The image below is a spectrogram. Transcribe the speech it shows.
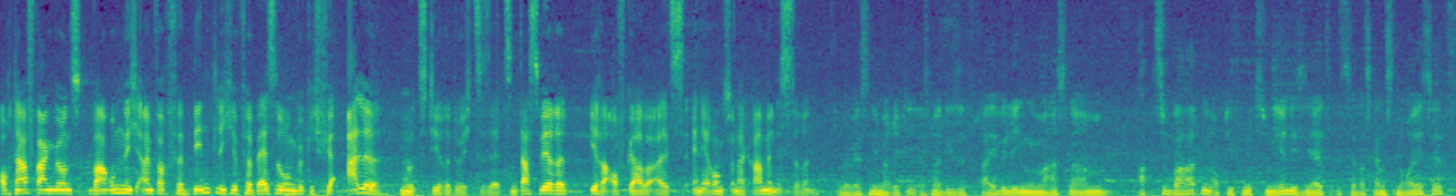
auch da fragen wir uns, warum nicht einfach verbindliche Verbesserungen wirklich für alle Nutztiere durchzusetzen? Das wäre Ihre Aufgabe als Ernährungs- und Agrarministerin. Aber wäre es nicht mal richtig, erstmal diese freiwilligen Maßnahmen abzuwarten, ob die funktionieren? Die sind ja jetzt, ist ja was ganz Neues jetzt.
